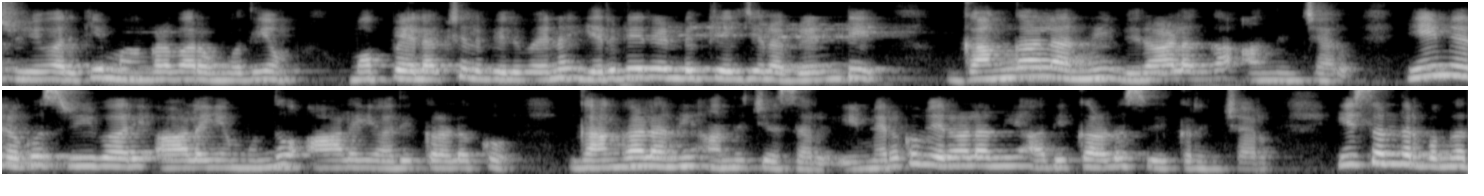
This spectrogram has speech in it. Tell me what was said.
శ్రీవారికి మంగళవారం ఉదయం ముప్పై లక్షల విలువైన ఇరవై రెండు కేజీల వెండి గంగాళాన్ని విరాళంగా అందించారు. ఈ మేరకు శ్రీవారి ఆలయం ముందు ఆలయ అధికారులకు గంగాళాన్ని అందజేశారు. ఈ మేరకు విరాళాన్ని అధికారులు స్వీకరించారు. ఈ సందర్భంగా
